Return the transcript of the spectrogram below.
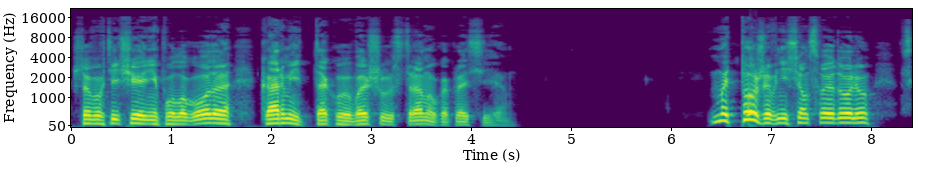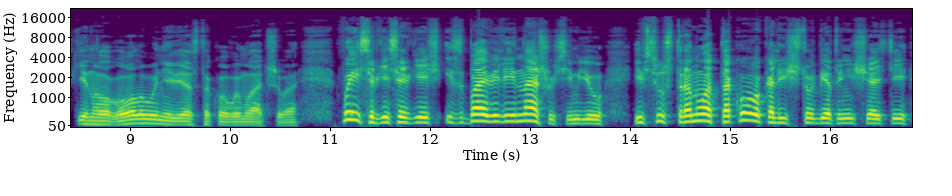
чтобы в течение полугода кормить такую большую страну, как Россия. «Мы тоже внесем свою долю», — скинула голову невеста Ковы-младшего. «Вы, Сергей Сергеевич, избавили и нашу семью, и всю страну от такого количества бед и несчастий,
